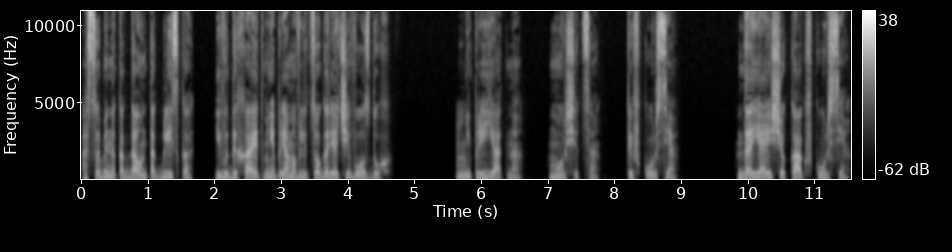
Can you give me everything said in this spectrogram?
Особенно, когда он так близко и выдыхает мне прямо в лицо горячий воздух. «Неприятно», — морщится. «Ты в курсе?» «Да я еще как в курсе».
